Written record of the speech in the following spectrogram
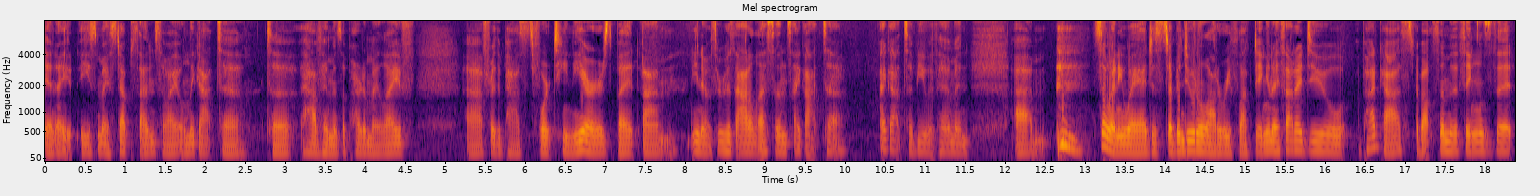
and I he's my stepson, so I only got to to have him as a part of my life uh, for the past 14 years. But um, you know, through his adolescence, I got to I got to be with him, and um, so anyway, I just I've been doing a lot of reflecting, and I thought I'd do a podcast about some of the things that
